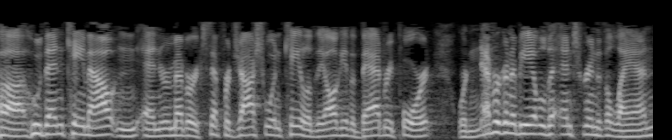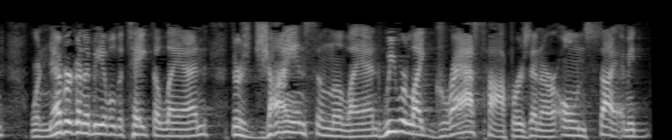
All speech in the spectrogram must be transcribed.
uh, who then came out and, and remember, except for Joshua and Caleb, they all gave a bad report. We're never going to be able to enter into the land. We're never going to be able to take the land. There's giants in the land. We were like grasshoppers in our own sight. I mean,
